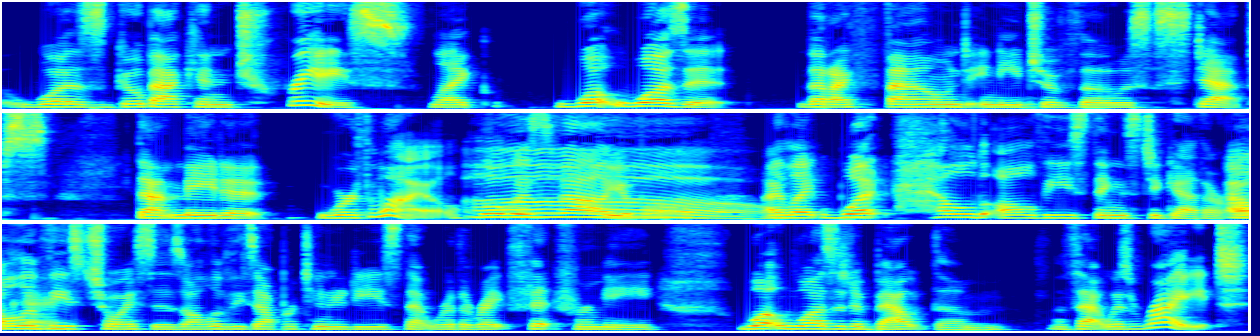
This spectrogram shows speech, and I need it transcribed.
was go back and trace like what was it that I found in each of those steps that made it worthwhile? What was valuable? Oh. I like oh. what held all these things together, all of these choices, all of these opportunities that were the right fit for me. What was it about them that was right?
